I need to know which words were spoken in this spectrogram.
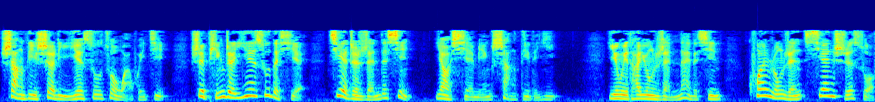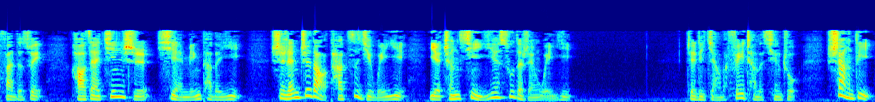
上帝设立耶稣做挽回祭，是凭着耶稣的血，借着人的信，要显明上帝的义，因为他用忍耐的心宽容人先时所犯的罪，好在今时显明他的义，使人知道他自己为义，也称信耶稣的人为义。”这里讲的非常的清楚。上帝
